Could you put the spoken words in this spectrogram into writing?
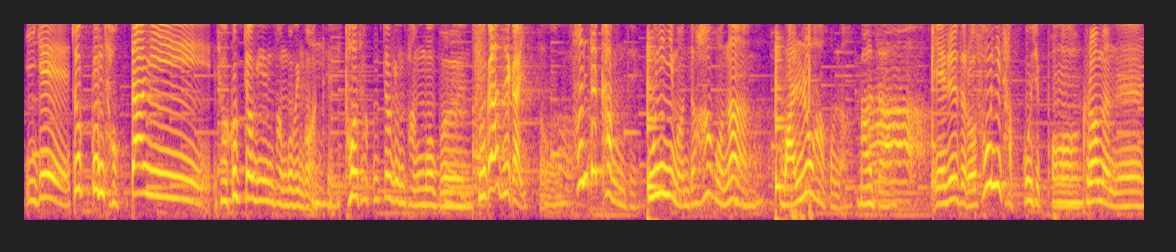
이게 조금 적당히 적극적인 방법인 것 같아. 더 적극적인 방법은 두 가지가 있어. 선택하면 돼. 본인이 먼저 하거나 말로 하거나. 맞아 아, 예를 들어 손이 잡고 싶어. 그러면은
